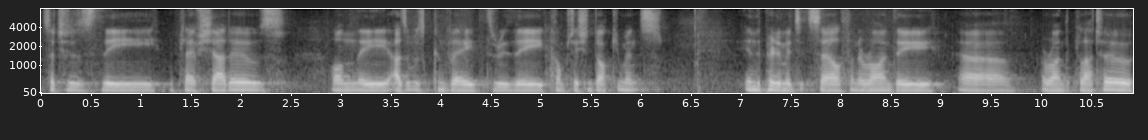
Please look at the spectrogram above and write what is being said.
such as the, the play of shadows on the, as it was conveyed through the competition documents in the pyramids itself and around the, uh, around the plateau.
